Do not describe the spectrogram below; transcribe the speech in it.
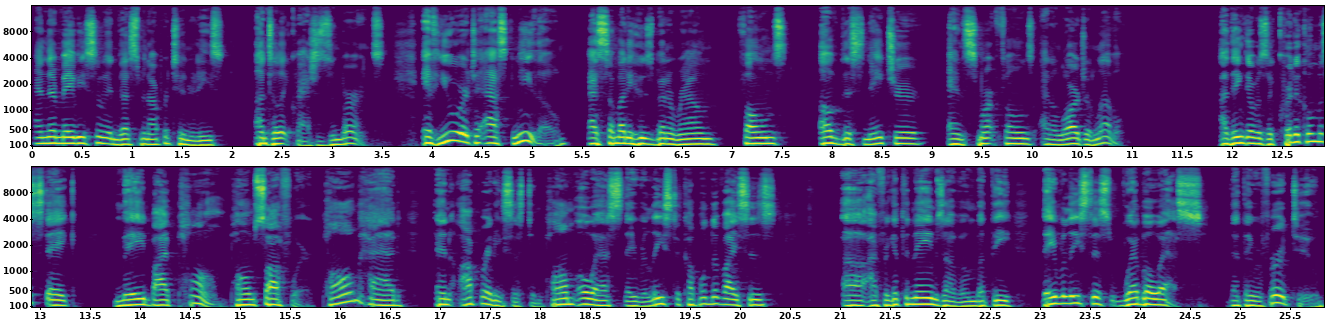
and there may be some investment opportunities until it crashes and burns. If you were to ask me, though, as somebody who's been around phones of this nature and smartphones at a larger level, I think there was a critical mistake made by Palm, Palm Software. Palm had an operating system, Palm OS. They released a couple devices. Uh, I forget the names of them, but the they released this Web OS that they referred to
